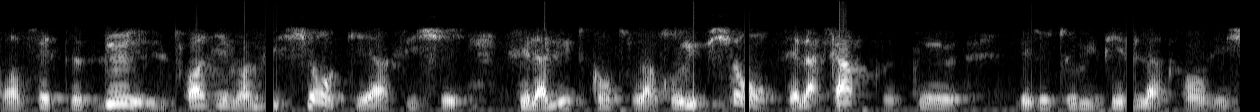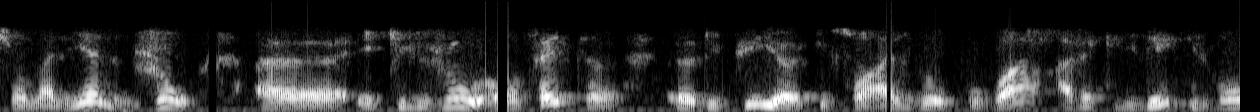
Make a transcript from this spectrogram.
en fait, deux, une troisième ambition qui est affichée, c'est la lutte contre la corruption. C'est la carte que les autorités de la transition malienne jouent euh, et qu'ils jouent, en fait, euh, depuis qu'ils sont arrivés au pouvoir, avec l'idée qu'ils vont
